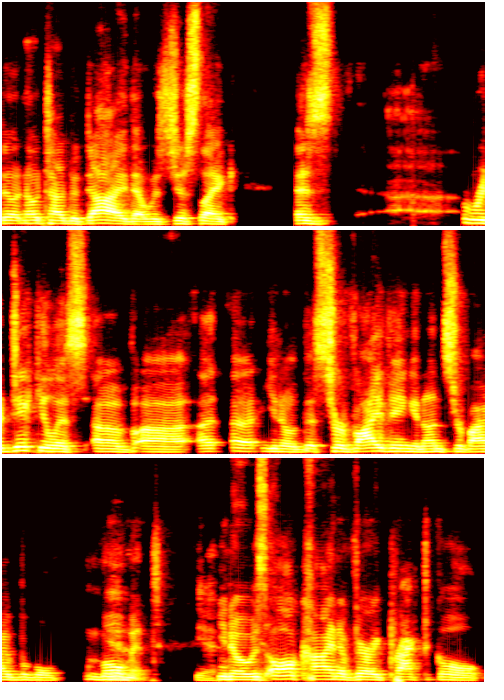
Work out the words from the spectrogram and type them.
No Time to Die that was just like as uh, ridiculous of uh, uh, uh, you know the surviving and unsurvivable moment. Yeah. Yeah. You know, it was all kind of very practical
